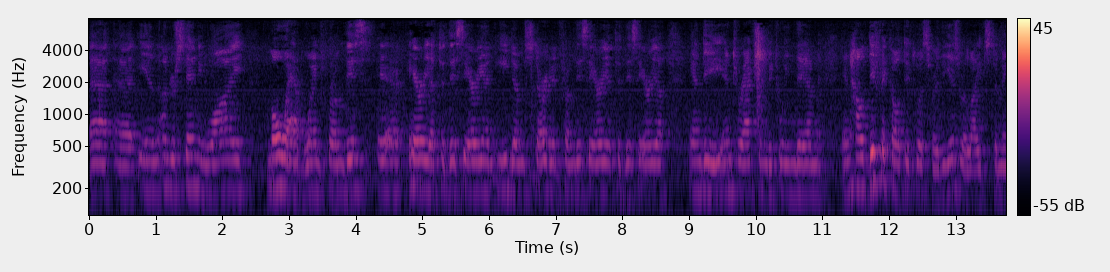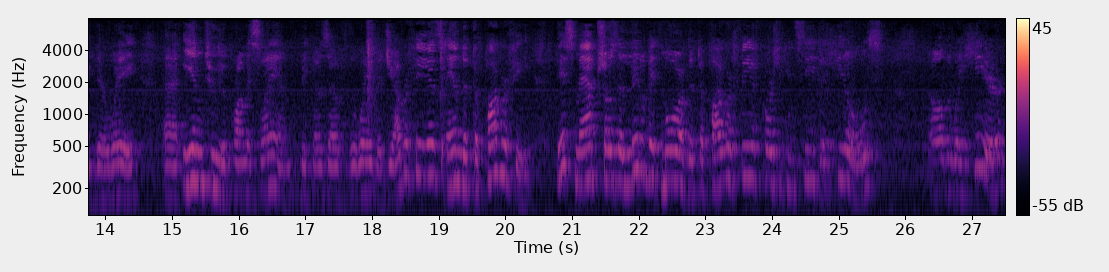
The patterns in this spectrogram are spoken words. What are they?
uh, uh, in understanding why Moab went from this area to this area, and Edom started from this area to this area, and the interaction between them, and how difficult it was for the Israelites to make their way uh, into the promised land because of the way the geography is and the topography. This map shows a little bit more of the topography. Of course, you can see the hills all the way here,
